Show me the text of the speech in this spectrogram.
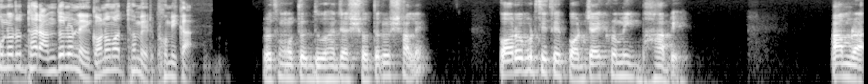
পুনরুদ্ধার আন্দোলনে গণমাধ্যমের ভূমিকা। প্রথমত দু হাজার সতেরো সালে পরবর্তীতে পর্যায়ক্রমিকভাবে আমরা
